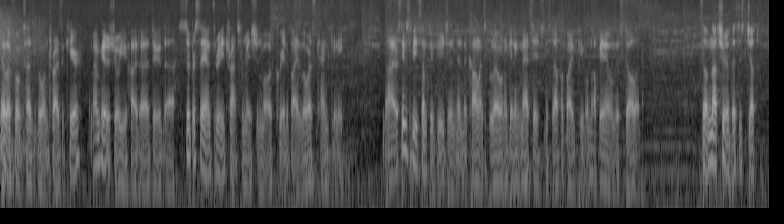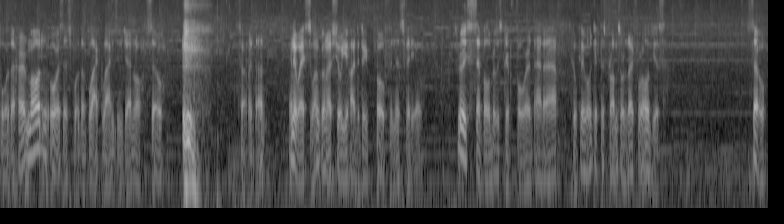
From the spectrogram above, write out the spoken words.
Hello folks, how's it going? Tryzick here, and I'm here to show you how to do the Super Saiyan 3 transformation mod created by Loris Cangini. Now, there seems to be some confusion in the comments below, and I'm getting messages and stuff about people not being able to install it. So I'm not sure if this is just for the Her mod, or is this for the black lines in general, so sorry about that. Anyway, so I'm going to show you how to do both in this video. It's really simple, really straightforward, and uh, hopefully we'll get this problem sorted out for all of you. So,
